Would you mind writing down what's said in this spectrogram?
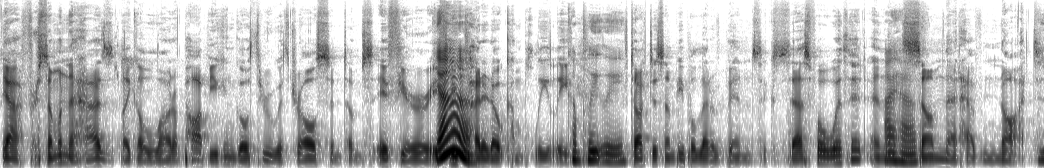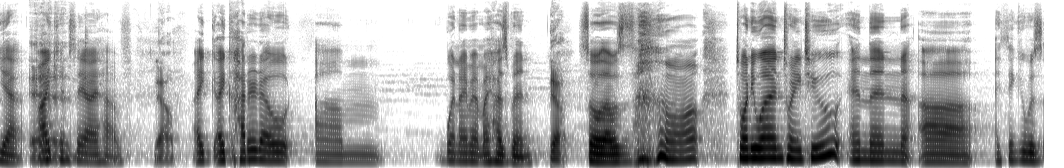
Yeah, for someone that has like a lot of pop, you can go through withdrawal symptoms if you're if Yeah. you cut it out completely. Completely. I've talked to some people that have been successful with it, and then some that have not. Yeah, I can say I have. Yeah, I, I cut it out um, when I met my husband. yeah, So that was 21, 22. And then uh, I think it was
